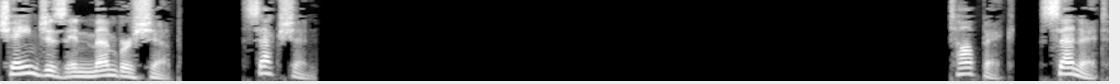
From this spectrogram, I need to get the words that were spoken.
"'Changes in Membership' section. Senate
